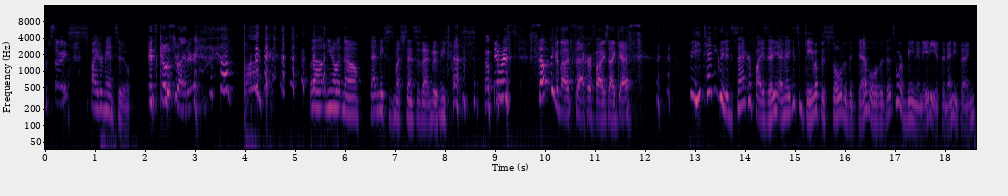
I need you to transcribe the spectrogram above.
I'm sorry. Spider-Man 2. It's Ghost Rider. What the fuck? Well, you know what? No, that makes as much sense as that movie does. It was something about sacrifice, I guess. I mean, he technically didn't sacrifice any. I mean, I guess he gave up his soul to the devil, but that's more being an idiot than anything.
